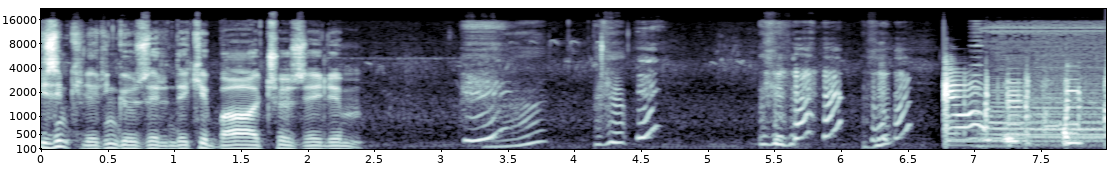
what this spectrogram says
bizimkilerin gözlerindeki bağı çözelim?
